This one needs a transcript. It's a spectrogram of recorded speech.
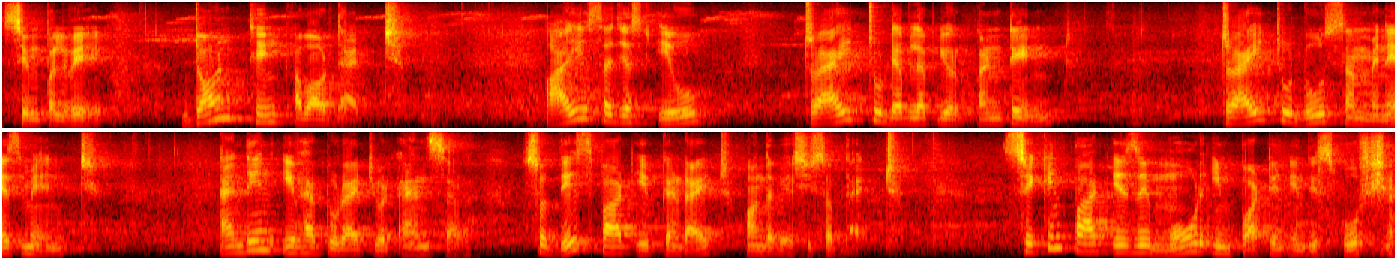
simple way. Don't think about that. I suggest you try to develop your content try to do some management and then you have to write your answer so this part you can write on the basis of that second part is more important in this question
